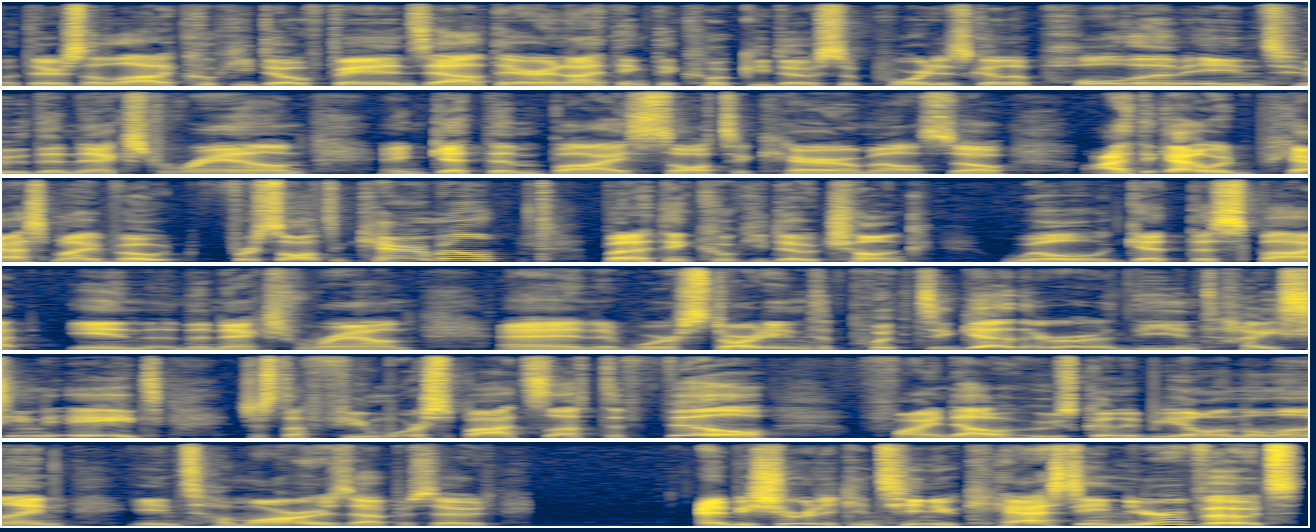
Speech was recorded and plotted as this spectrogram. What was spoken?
But there's a lot of cookie dough fans out there, and I think the cookie dough support is going to pull them into the next round and get them by salted caramel. So I think I would cast my vote for salted caramel, but I think cookie dough chunk will get the spot in the next round. And we're starting to put together the enticing eight. Just a few more spots left to fill. Find out who's going to be on the line in tomorrow's episode. And be sure to continue casting your votes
